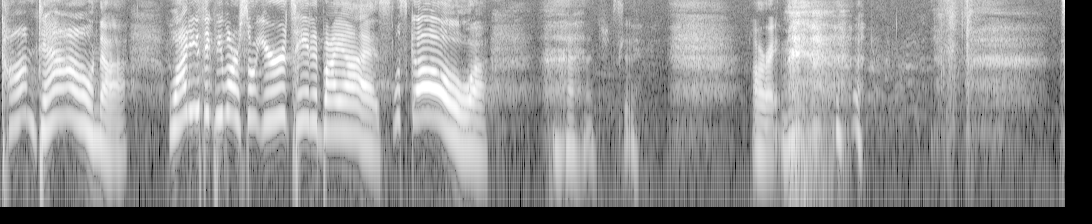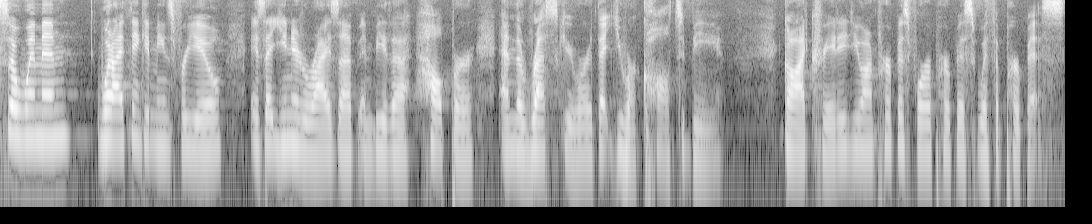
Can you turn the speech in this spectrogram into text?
Calm down. Why do you think people are so irritated by us? Let's go. All right. so, women, what I think it means for you is that you need to rise up and be the helper and the rescuer that you are called to be. God created you on purpose for a purpose with a purpose.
